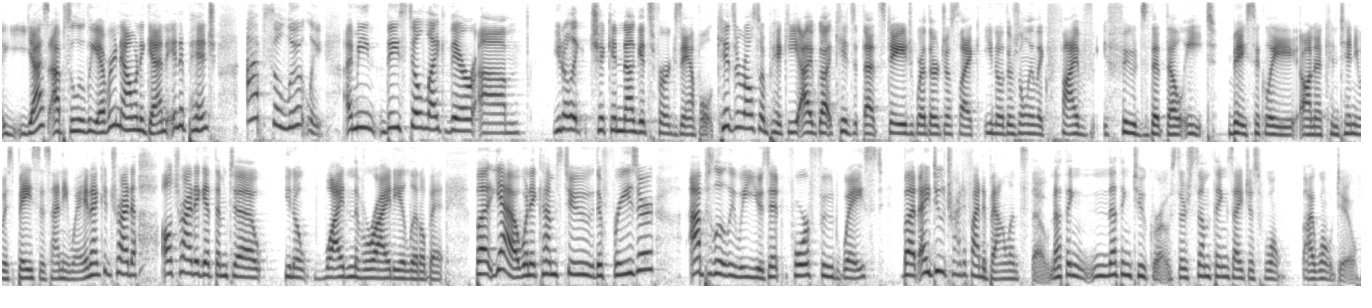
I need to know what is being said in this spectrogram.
yes, absolutely. Every now and again, in a pinch, absolutely. I mean, they still like their. Um, you know, like chicken nuggets, for example. Kids are also picky. I've got kids at that stage where they're just like, you know, there's only like five foods that they'll eat basically on a continuous basis anyway. And I can try to, I'll try to get them to you know, widen the variety a little bit. But yeah, when it comes to the freezer, absolutely we use it for food waste. But I do try to find a balance though. Nothing nothing too gross. There's some things I just won't I won't do.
